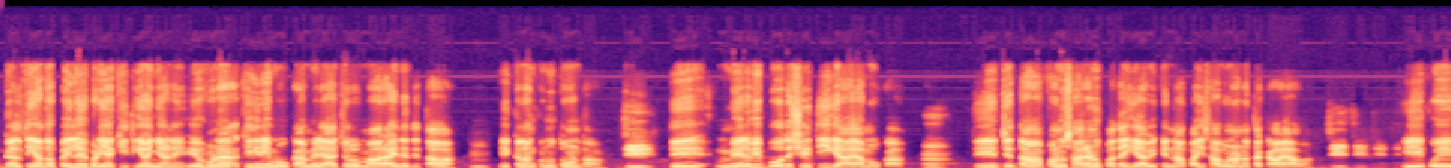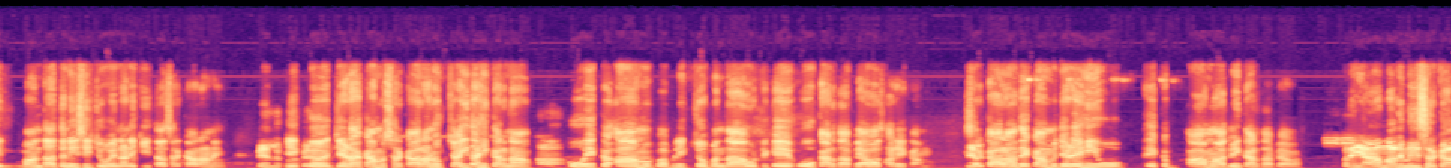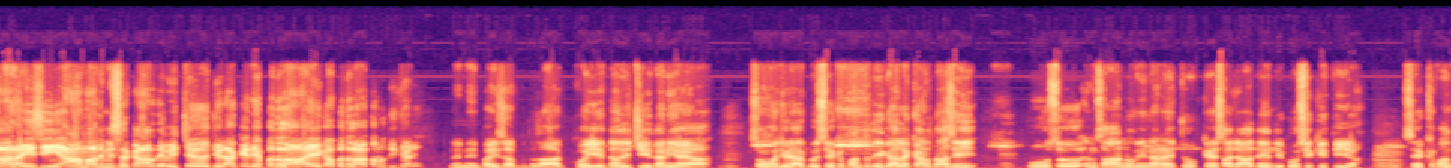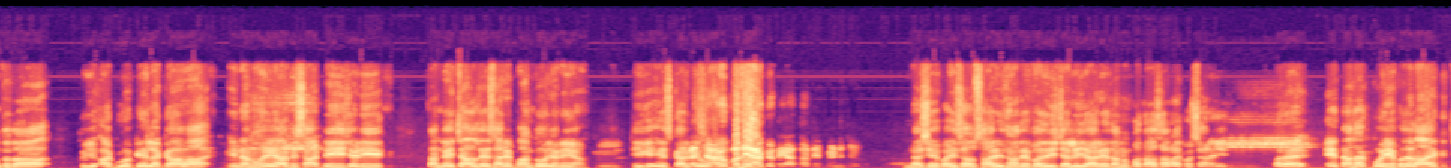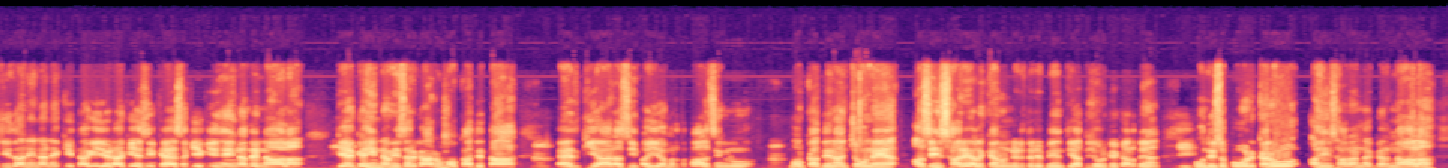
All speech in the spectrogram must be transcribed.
ਗਲਤੀਆਂ ਤਾਂ ਪਹਿਲਾਂ ਹੀ ਬੜੀਆਂ ਕੀਤੀਆਂ ਹੋਈਆਂ ਨੇ। ਇਹ ਹੁਣ ਅਖੀਰੀ ਮੌਕਾ ਮਿਲਿਆ ਚਲੋ ਮਹਾਰਾਜ ਨੇ ਦਿੱਤਾ ਵਾ ਹੂੰ। ਇਹ ਕਲੰਕ ਨੂੰ ਧੋਣ ਦਾ। ਜੀ। ਤੇ ਮਿਲ ਵੀ ਬਹੁਤ ਛੇਤੀ ਗਿਆ ਆ ਮੌਕਾ। ਹਾਂ। ਤੇ ਜਿੱਦਾਂ ਆਪਾਂ ਨੂੰ ਸਾਰਿਆਂ ਨੂੰ ਪਤਾ ਹੀ ਆ ਵੀ ਕਿੰਨਾ ਭਾਈ ਸਾਹਿਬ ਉਹਨਾਂ ਨਾਲ ਧੱਕਾ ਹੋਇਆ ਵਾ। ਜੀ ਜੀ ਜੀ ਇਹ ਕੋਈ ਬੰਦਾ ਤਾਂ ਨਹੀਂ ਸੀ ਜੋ ਇਹਨਾਂ ਨੇ ਕੀਤਾ ਸਰਕਾਰਾਂ ਨੇ। ਬਿਲਕੁਲ ਇੱਕ। ਜਿਹੜਾ ਕੰਮ ਸਰਕਾਰਾਂ ਨੂੰ ਚਾਹੀਦਾ ਹੀ ਕਰਨਾ ਹਾਂ। ਉਹ ਇੱਕ ਆਮ ਪਬਲਿਕ ਚੋਂ ਬੰਦਾ ਉੱਠ ਕੇ ਉਹ ਕਰਦਾ ਪਿਆ ਵਾ ਸਾਰੇ ਕੰਮ। ਸਰਕਾਰਾਂ ਦੇ ਕੰਮ ਜਿਹੜੇ ਸੀ ਉਹ ਇੱਕ ਆਮ ਆਦਮੀ ਕਰਦਾ ਪਿਆ ਵਾ। ਪਰ ਇਹ ਆਮ ਆਦਮੀ ਦੀ ਸਰਕਾਰ ਆਈ ਸੀ ਆਮ ਆਦਮੀ ਸਰਕਾਰ ਦੇ ਵਿੱਚ ਜਿਹੜਾ ਕਹਿੰਦੇ ਬਦਲਾਅ ਆਏਗਾ ਬਦਲਾਅ ਤੁਹਾਨੂੰ ਦਿਖਿਆ ਨਹੀਂ? ਨਹੀਂ ਨਹੀਂ ਭਾਈ ਸਾਹਿਬ ਬਦਲਾਅ ਕੋਈ ਇਦਾਂ ਦੀ ਚੀਜ਼ ਦਾ ਨਹੀਂ ਆਇਆ। ਸਗੋਂ ਜਿਹੜਾ ਕੋਈ ਸਿੱਖ ਪੰਥ ਦੀ ਗੱਲ ਕਰਦਾ ਸੀ ਉਸ ਇਨਸਾਨ ਨੂੰ ਵੀ ਇਹਨਾਂ ਨੇ ਚੁੱਕ ਕੇ ਸਜ਼ਾ ਦੇਣ ਦੀ ਕੋਸ਼ਿਸ਼ ਕੀਤੀ ਆ। ਸਿੱਖ ਪੰਥ ਦਾ ਕੋਈ ਆਗੂ ਅੱਗੇ ਲੱਗਾ ਵਾ ਇਹਨਾਂ ਨੂੰ ਇਹ ਆ ਵੀ ਸਾਡੀ ਜਿਹੜੀ ਧੰਦੇ ਚੱਲਦੇ ਸਾਰੇ ਬੰਦ ਹੋ ਜਾਣੇ ਆ। ਠੀਕ ਹੈ ਇਸ ਕਰਕੇ ਨਸ਼ਾ ਵਧਿਆ ਘਟਿਆ ਤੁਹਾਡੇ ਪਿੰਡ 'ਚ? ਨਸ਼ੇ ਭਾਈ ਸਾਹਿਬ ਸਾਰੀ ਥਾਂ ਤੇ ਵਧੀ ਚੱਲੀ ਜਾ ਰਹੇ ਤੁਹਾਨੂੰ ਪਤਾ ਸਾਰਾ ਕੁਝ ਹੈ ਜੀ। ਪਰ ਇਦਾਂ ਦਾ ਕੋਈ ਬਦਲਾਅ ਇੱਕ ਚੀਜ਼ ਦਾ ਨਹੀਂ ਇਹਨਾਂ ਨੇ ਕੀਤਾ ਕਿ ਜਿਹੜਾ ਕਿ ਅਸੀਂ ਕਹਿ ਸਕੀਏ ਕਿ ਅਸੀਂ ਇਹਨਾਂ ਦੇ ਨਾਲ ਆ ਜੇ ਅੱਗੇ ਅਸੀਂ ਨਵੀਂ ਸਰਕਾਰ ਨੂੰ ਮੌਕਾ ਦਿੱਤਾ ਐਤਕੀ ਯਾਰ ਅਸੀਂ ਭਾਈ ਅਮਰਤਪਾਲ ਸਿੰਘ ਨੂੰ। ਮੌਕਾ ਦੇਣਾ ਚਾਹੁੰਦੇ ਆ ਅਸੀਂ ਸਾਰੇ ਹਲਕਿਆਂ ਨੂੰ ਨੇੜੇ ਤੇੜੇ ਬੇਨਤੀ ਹੱਥ ਜੋੜ ਕੇ ਕਰਦੇ ਆ ਉਹਦੀ ਸਪੋਰਟ ਕਰੋ। ਅਸੀਂ ਸਾਰਾ ਨਗਰ ਨਾਲ ਆ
